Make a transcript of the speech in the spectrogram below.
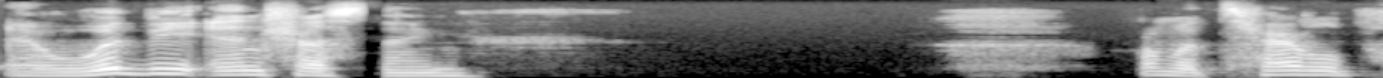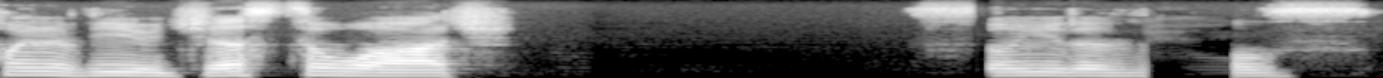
It would be interesting from a terrible point of view just to watch Sonya Deville's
